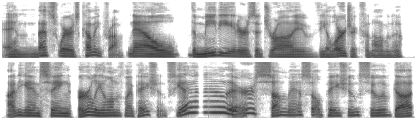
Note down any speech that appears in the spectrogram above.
And that's where it's coming from. Now, the mediators that drive the allergic phenomena, I began seeing early on with my patients. Yeah, there are some mast cell patients who have got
